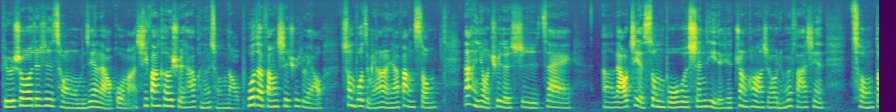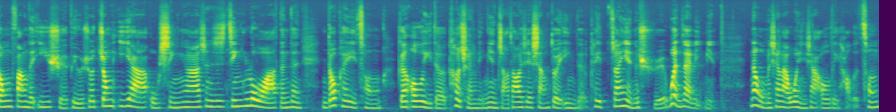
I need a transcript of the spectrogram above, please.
比如说，就是从我们今天聊过嘛，西方科学它可能会从脑波的方式去聊送波怎么样让人家放松。那很有趣的是，在呃了解送波或身体的一些状况的时候，你会发现。从东方的医学，比如说中医啊、五行啊，甚至是经络啊等等，你都可以从跟欧里的课程里面找到一些相对应的、可以钻研的学问在里面。那我们先来问一下欧里好了，从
